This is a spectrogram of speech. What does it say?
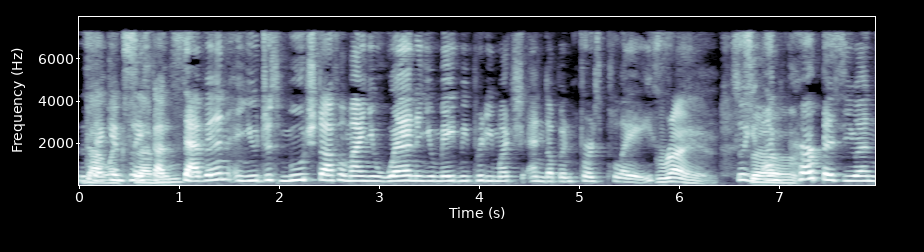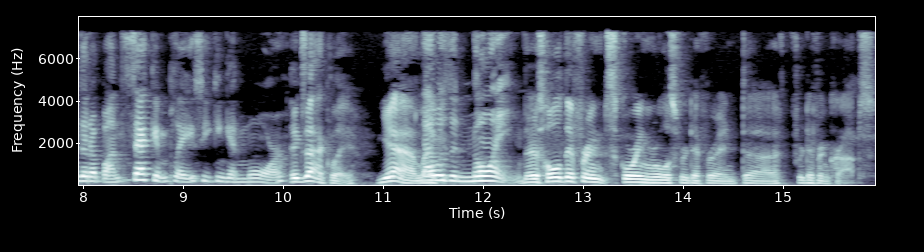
the Got, second like, place seven. got seven, and you just mooched off of mine. You went and you made me pretty much end up in first place. Right. So, you, on purpose, you ended up on second place, so you can get more. Exactly. Yeah. that Like, was annoying. there's whole different scoring rules for different uh, for different crops.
